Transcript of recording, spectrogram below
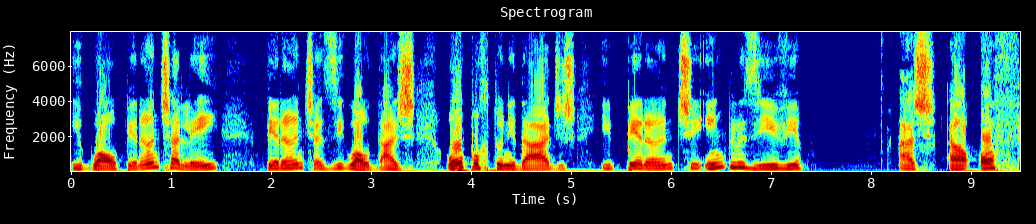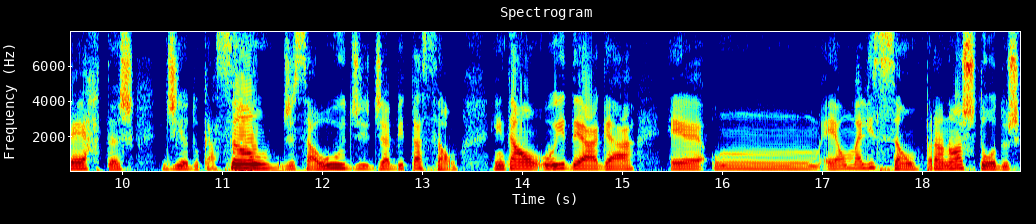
igual perante a lei, perante as igualdades, oportunidades e perante, inclusive, as uh, ofertas de educação, de saúde, de habitação. Então, o IDH é, um, é uma lição para nós todos.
